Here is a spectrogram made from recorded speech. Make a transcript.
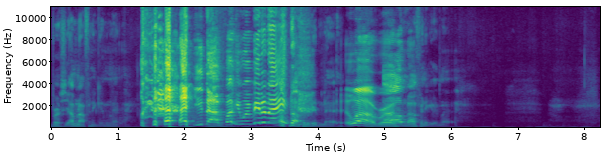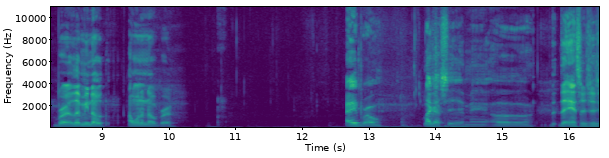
Bro, see, I'm not finna get in that. you not fucking with me today? I'm not finna get in that. Wow, bro. I'm not finna get in that. Bro, let me know. I want to know, bro. Hey, bro. Like I said, man. Uh, The- The answer is just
